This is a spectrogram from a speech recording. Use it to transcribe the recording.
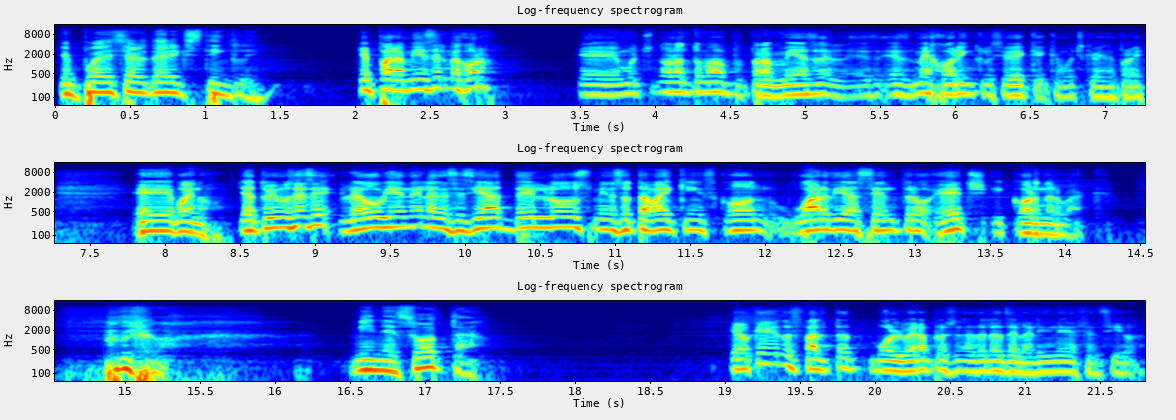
que puede ser Derek Stingley. Que para mí es el mejor, que muchos no lo han tomado, pero para mí es, es, mejor inclusive que, que, muchos que vienen por ahí. Eh, bueno, ya tuvimos ese. Luego viene la necesidad de los Minnesota Vikings con guardia, centro, edge y cornerback. Minnesota. Creo que a ellos les falta volver a presionar desde la línea defensiva.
